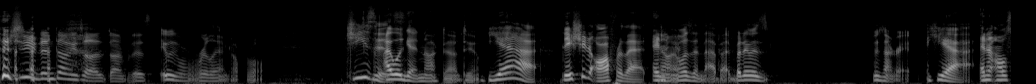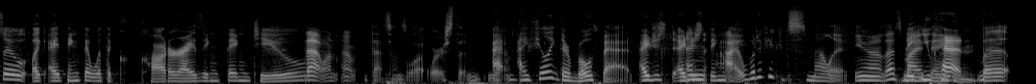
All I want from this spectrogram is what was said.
she didn't tell me till I was done, but it was it was really uncomfortable. Jesus. I would get knocked out too. Yeah, they should offer that. And no, it wasn't that bad, but it was was not great. yeah, and also like I think that with the cauterizing thing too, That one, oh, that sounds a lot worse than yeah. I, I feel like they're both bad. I just I just and think I, what if you could smell it? You know, that's my you thing. can. but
